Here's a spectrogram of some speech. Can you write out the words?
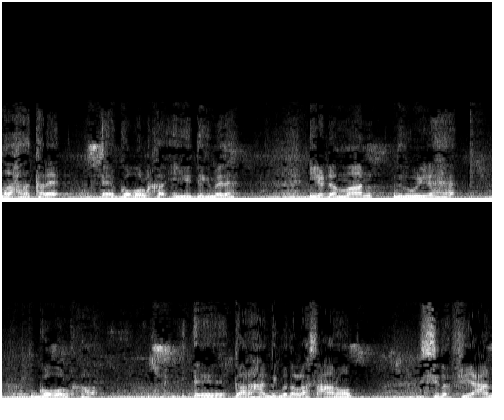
madaxda kale ee gobolka iyo degmada iyo dhammaan dadweynaha gobolka gaar ahaan degmada laascaanood sida fiican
